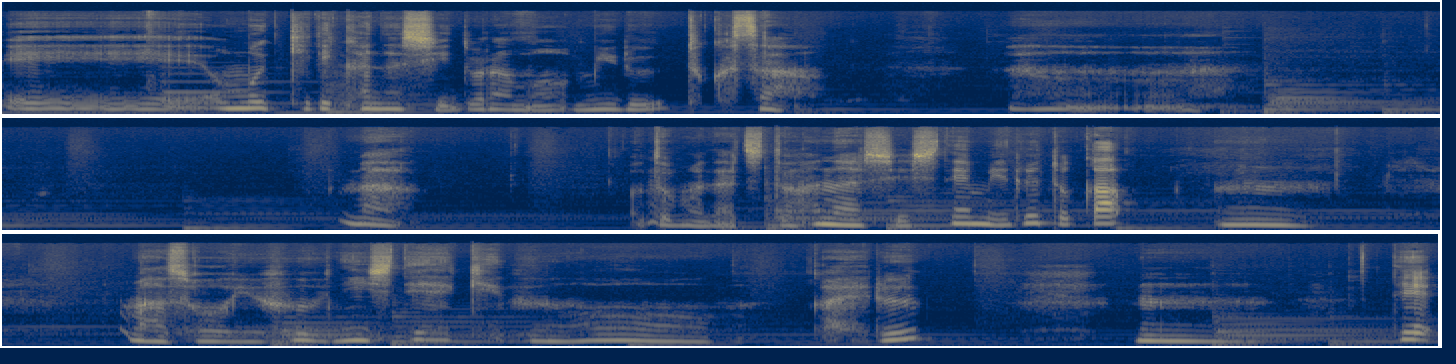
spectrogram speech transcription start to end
えー、思いっきり悲しいドラマを見るとかさ、まあ、お友達と話してみるとか、うん。まあそういう風にして気分を変える。うん。で、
